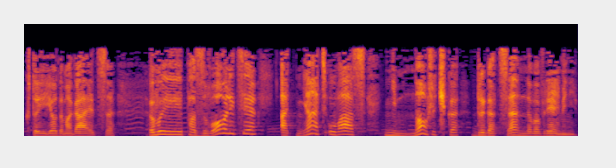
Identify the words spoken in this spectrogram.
кто ее домогается. Вы позволите отнять у вас немножечко драгоценного времени.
